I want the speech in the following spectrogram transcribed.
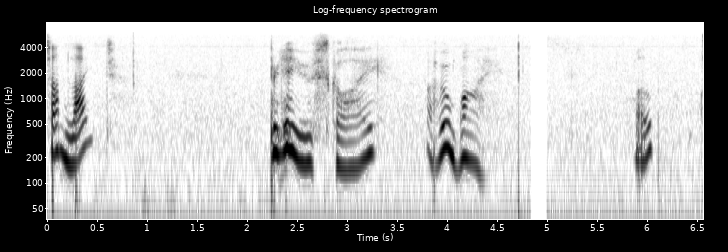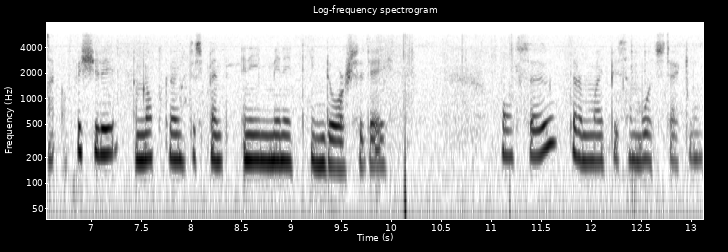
Sunlight? Blue sky? Oh my. Well, I officially am not going to spend any minute indoors today. Also, there might be some wood stacking.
